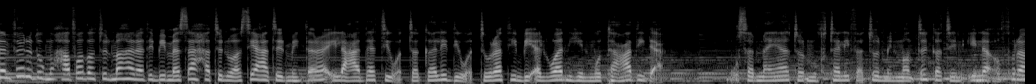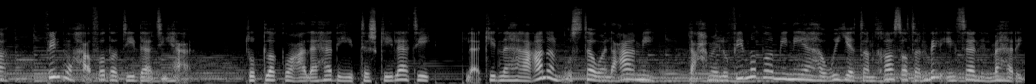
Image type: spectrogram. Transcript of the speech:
تنفرد محافظة المهرة بمساحة واسعة من ثراء العادات والتقاليد والتراث بألوانه المتعددة. مسميات مختلفة من منطقة إلى أخرى في المحافظة ذاتها. تطلق على هذه التشكيلات لكنها على المستوى العام تحمل في مضامينها هوية خاصة بالإنسان المهري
